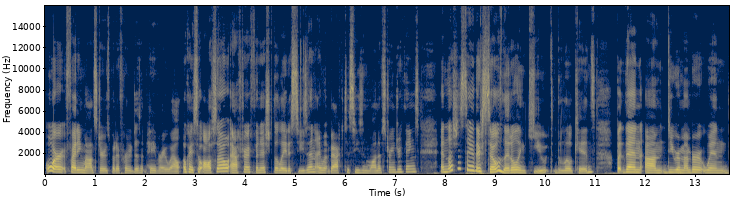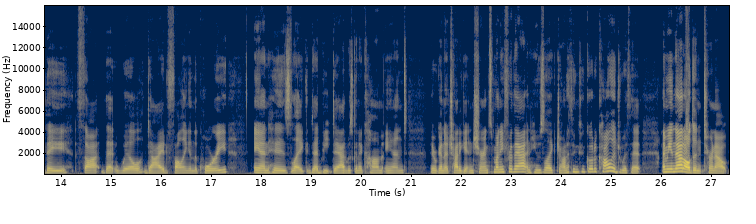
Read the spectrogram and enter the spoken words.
or fighting monsters, but I've heard it doesn't pay very well. Okay, so also after I finished the latest season, I went back to season one of Stranger Things, and let's just say they're so little and cute, the little kids. But then, um, do you remember when they thought that Will died falling in the quarry, and his like deadbeat dad was gonna come and they were gonna try to get insurance money for that, and he was like, Jonathan could go to college with it. I mean, that all didn't turn out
